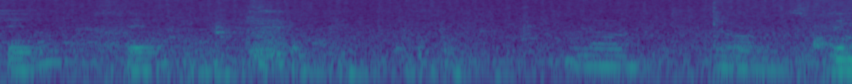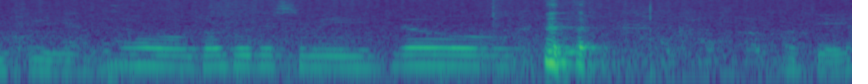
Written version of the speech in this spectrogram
Stable? Stable? No. No. Blinking again. No, don't do this to me. No. okay.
